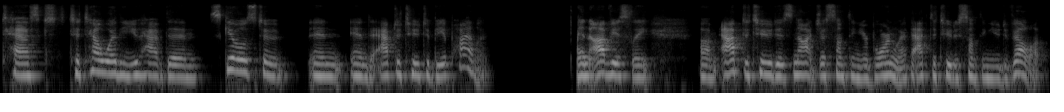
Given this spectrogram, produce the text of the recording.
test to tell whether you have the skills to and and the aptitude to be a pilot. And obviously, um, aptitude is not just something you're born with. Aptitude is something you develop.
